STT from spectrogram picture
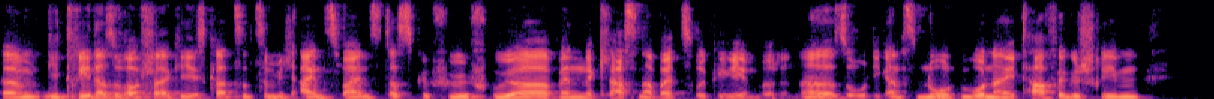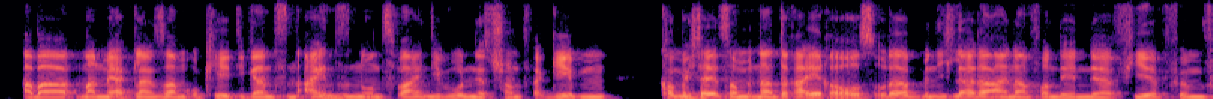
ähm, die Trainersuche auf Schalke ist gerade so ziemlich eins zu eins das Gefühl früher, wenn eine Klassenarbeit zurückgegeben würde. Ne? So die ganzen Noten wurden an die Tafel geschrieben, aber man merkt langsam, okay, die ganzen Einsen und Zweien, die wurden jetzt schon vergeben. Komme ich da jetzt noch mit einer 3 raus oder bin ich leider einer von denen, der 4, 5,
